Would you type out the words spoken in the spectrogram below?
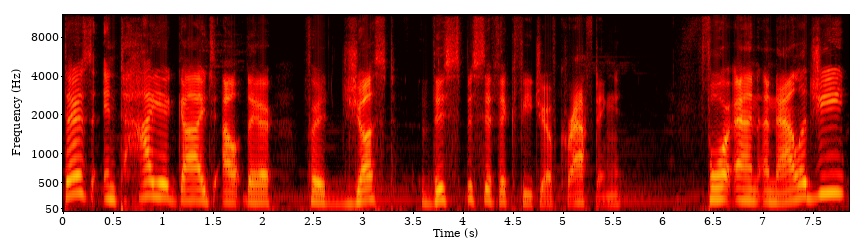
There's entire guides out there for just this specific feature of crafting. For an analogy,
